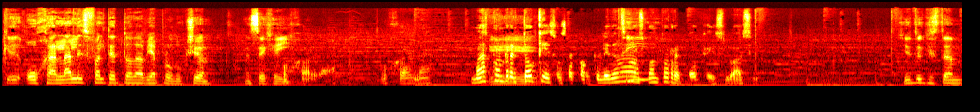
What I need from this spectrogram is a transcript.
que, ojalá les falte todavía producción en CGI. ojalá, ojalá. Más con Eh, retoques, o sea, con que le den sí. unos cuantos retoques, lo hacen. Siento que están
